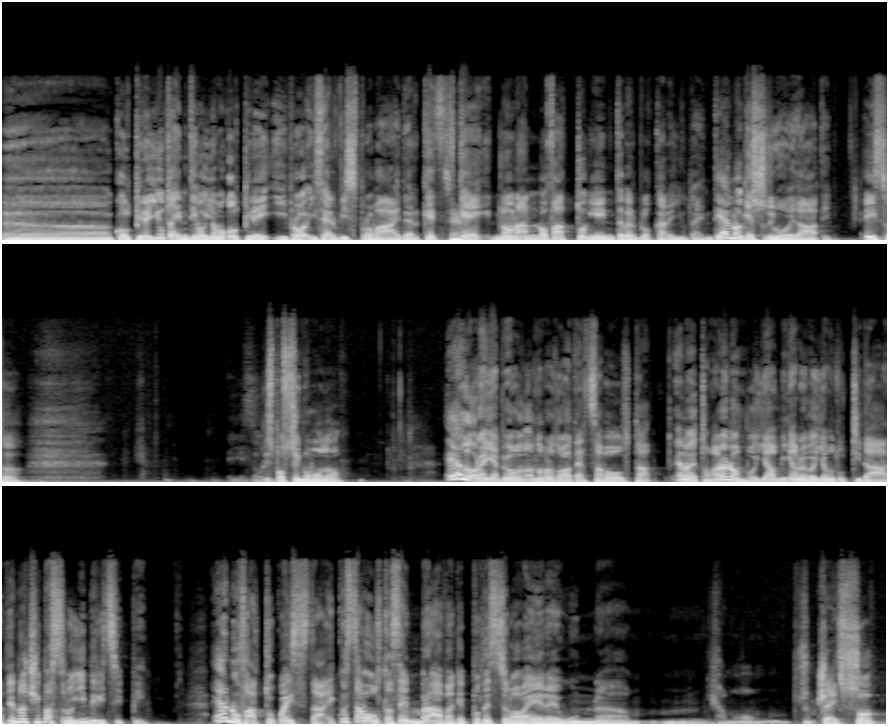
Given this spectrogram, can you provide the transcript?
eh, colpire gli utenti, vogliamo colpire i, pro- i service provider che, Sì. che non hanno fatto niente per bloccare gli utenti e hanno chiesto di nuovo i dati. E gli sono, e gli sono risposto di nuovo no. E allora gli abbiamo, hanno provato la terza volta e hanno detto: Ma noi non vogliamo, mica noi vogliamo tutti i dati, a noi ci bastano gli indirizzi IP. E hanno fatto questa, e questa volta sembrava che potessero avere un eh, diciamo, successo,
